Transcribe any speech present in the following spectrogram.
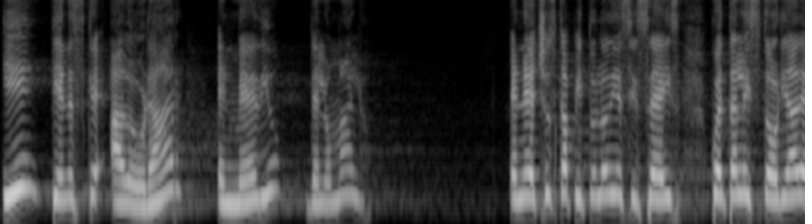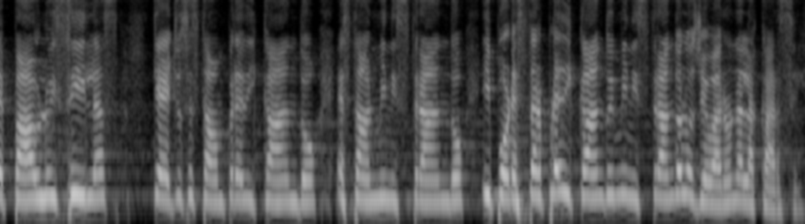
y tienes que adorar en medio de lo malo. En Hechos capítulo 16 cuenta la historia de Pablo y Silas que ellos estaban predicando, estaban ministrando y por estar predicando y ministrando los llevaron a la cárcel.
